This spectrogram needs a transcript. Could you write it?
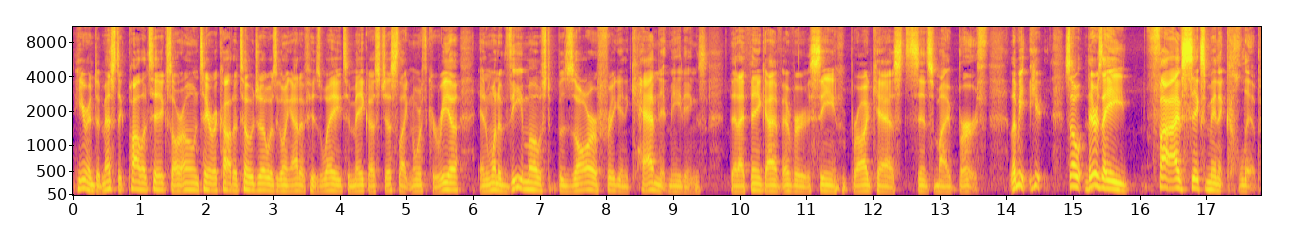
Here in domestic politics, our own Terracotta Tojo is going out of his way to make us just like North Korea in one of the most bizarre friggin' cabinet meetings that I think I've ever seen broadcast since my birth. Let me hear. So there's a five, six minute clip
